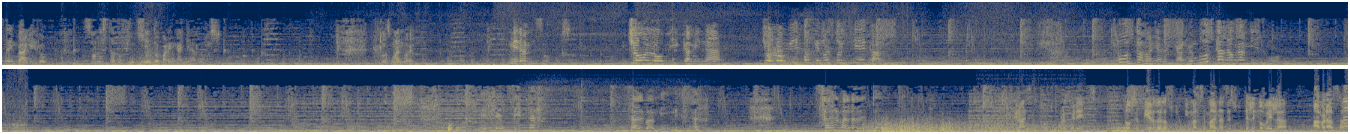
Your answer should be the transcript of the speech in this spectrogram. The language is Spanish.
está inválido. Solo he estado fingiendo para engañarnos. Carlos Manuel, mira mis ojos. Yo lo vi caminar. Yo lo vi porque no estoy ciega. Busca a María del Carmen, búscala ahora mismo. Virgencita, salva a mi hija. Sálvala de todo. Gracias por su preferencia. No se pierda las últimas semanas de su telenovela Abraza.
